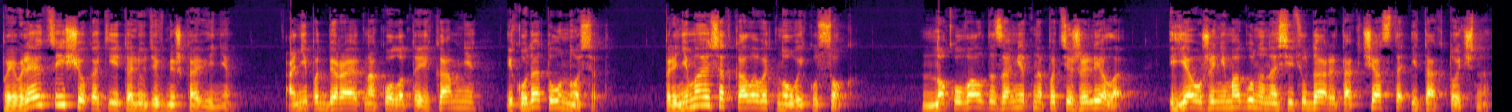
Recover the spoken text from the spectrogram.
Появляются еще какие-то люди в мешковине. Они подбирают наколотые камни и куда-то уносят. Принимаюсь откалывать новый кусок. Но кувалда заметно потяжелела, и я уже не могу наносить удары так часто и так точно.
